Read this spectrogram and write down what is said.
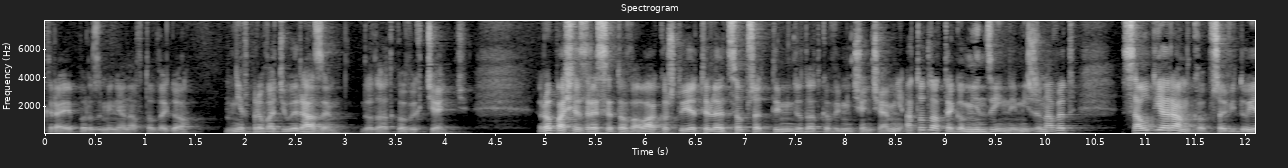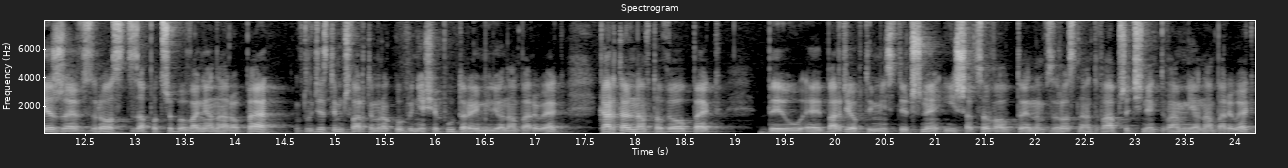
kraje porozumienia naftowego, nie wprowadziły razem dodatkowych cięć. Ropa się zresetowała, kosztuje tyle co przed tymi dodatkowymi cięciami, a to dlatego między innymi, że nawet Saudi Aramco przewiduje, że wzrost zapotrzebowania na ropę w 2024 roku wyniesie 1,5 miliona baryłek. Kartel naftowy OPEC był e, bardziej optymistyczny i szacował ten wzrost na 2,2 miliona baryłek,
